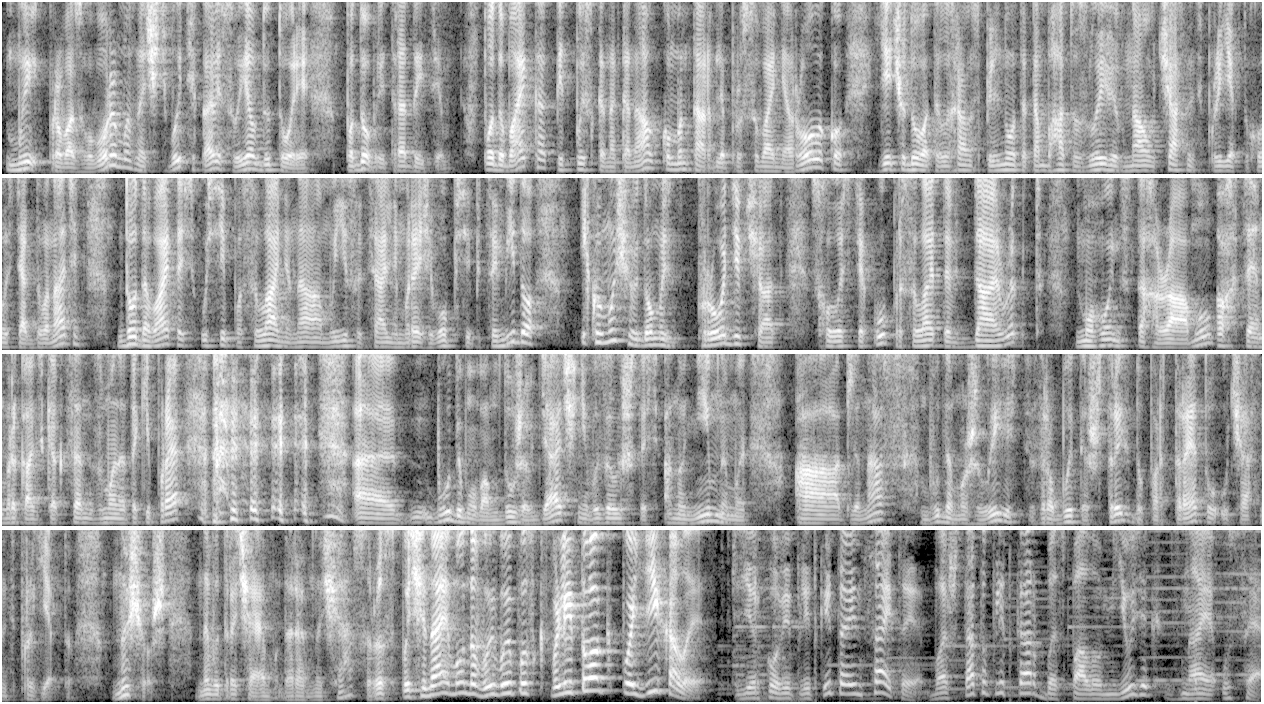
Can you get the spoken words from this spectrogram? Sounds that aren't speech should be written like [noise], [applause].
Ми про вас говоримо, значить, ви цікаві своїй аудиторії. По добрій традиції. Вподобайка, підписка на канал, коментар для просування ролику. Є чудова телеграм-спільнота, там багато зливів на учасниць проєкту Холостяк 12. Додавайтесь усі посилання на мої соціальні мережі в описі під цим відео. І кому що відомо з- про дівчат з холостяку, присилайте в Директ мого інстаграму. Ох, це американський акцент з мене таки пре. [laughs] Е, Будемо вам дуже вдячні. Ви залишитесь анонімними. А для нас буде можливість зробити штрих до портрету учасниць проєкту. Ну що ж, не витрачаємо даремно час. Розпочинаємо новий випуск пліток. Поїхали! Зіркові плітки та інсайти. Ваш тато пліткар Безпало М'юзік знає усе.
